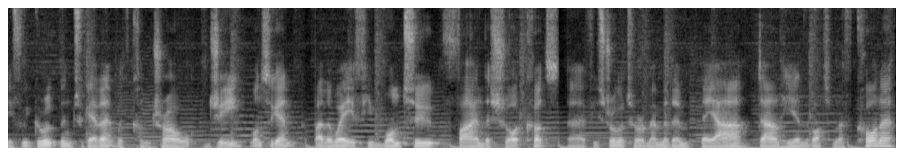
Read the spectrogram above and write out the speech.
if we group them together with Control G once again. By the way, if you want to find the shortcuts, uh, if you struggle to remember them, they are down here in the bottom left corner,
